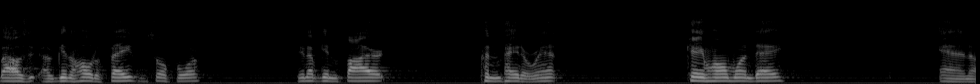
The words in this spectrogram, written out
but I was, I was getting a hold of faith and so forth. Ended up getting fired. Couldn't pay the rent. Came home one day, and uh,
